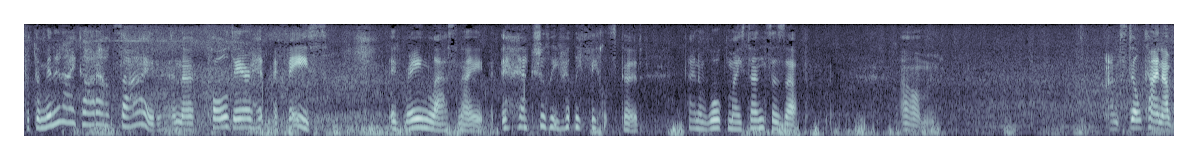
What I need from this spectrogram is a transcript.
but the minute I got outside and the cold air hit my face, it rained last night. It actually really feels good. Kind of woke my senses up. Um, I'm still kind of,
